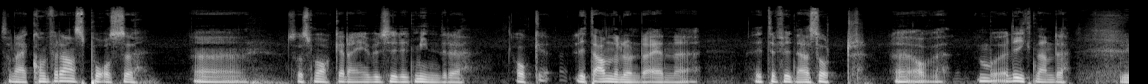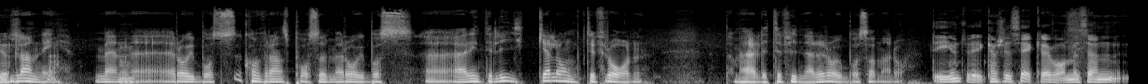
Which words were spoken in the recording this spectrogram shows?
sån här konferenspåse så smakar den ju betydligt mindre och lite annorlunda än eh, lite finare sort eh, av liknande Just, blandning. Ja. Men mm. eh, Roibos, konferenspåsen med Roibos eh, är inte lika långt ifrån de här lite finare Roibosarna då. Det är ju inte det, kanske är säkrare val men sen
